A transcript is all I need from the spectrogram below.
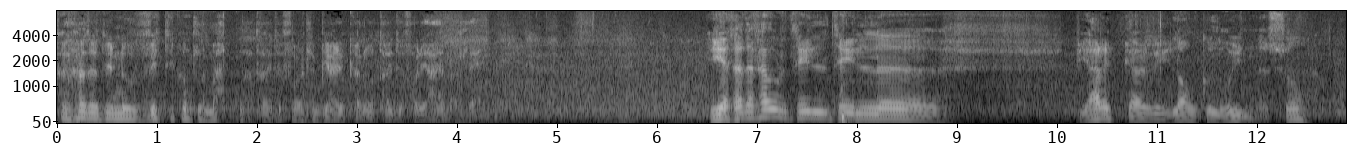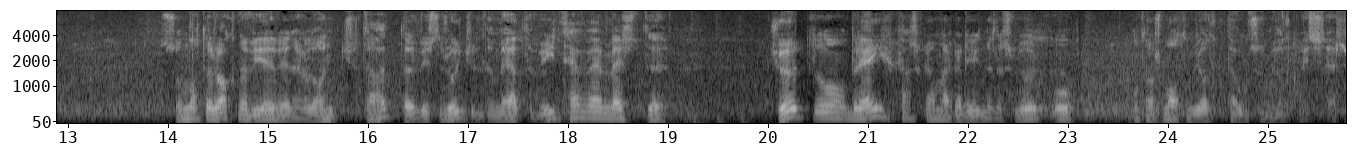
Hva hadde du nå vitt i kun til matten da du får til Bjerkar og da du får i heimatle? Ja, det hadde får til, til uh, Bjerkar vi langt og løgne, så Så måtte råkne vi er ved en lunch. Det hadde visst rudgjel til mæte. Vi var mest kjøtt og brei, kanskje margarin eller smør, og, og tar smått mjölk, tog som mjölk visser.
